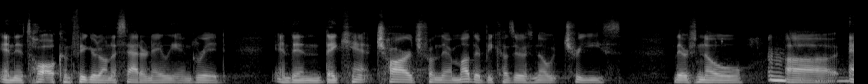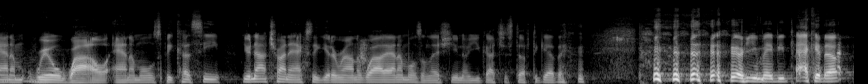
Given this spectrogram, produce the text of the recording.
and it's all configured on a Saturnalian grid. And then they can't charge from their mother because there's no trees, there's no uh, anim- real wild animals. Because see, you're not trying to actually get around the wild animals unless you know you got your stuff together, or you may be packing up.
